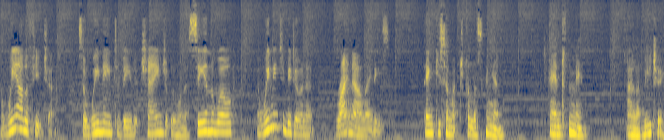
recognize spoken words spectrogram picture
and we are the future. So we need to be the change that we want to see in the world, and we need to be doing it right now, ladies. Thank you so much for listening in. And the men, I love you too.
